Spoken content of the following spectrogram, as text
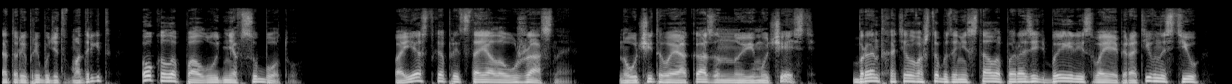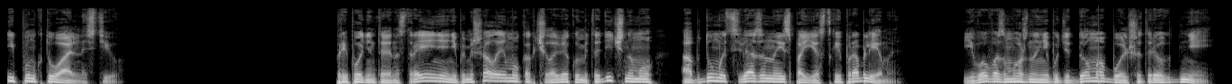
который прибудет в Мадрид около полудня в субботу. Поездка предстояла ужасная, но, учитывая оказанную ему честь, Брент хотел во что бы то ни стало поразить Бейли своей оперативностью и пунктуальностью. Приподнятое настроение не помешало ему, как человеку методичному, обдумать связанные с поездкой проблемы. Его, возможно, не будет дома больше трех дней.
